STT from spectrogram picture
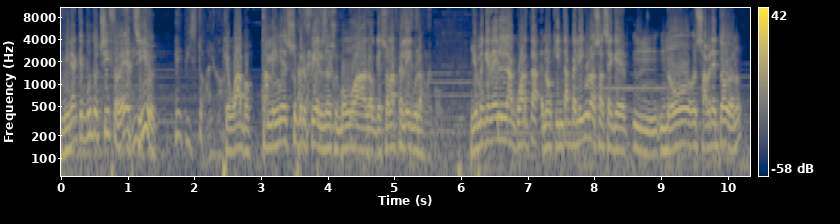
mira qué puto hechizo es, tío. He visto algo. Qué guapo. También es súper fiel, ¿no? Supongo a lo que son las películas. Yo me quedé en la cuarta, no, quinta película, o sea, sé que mm, no sabré todo, ¿no?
